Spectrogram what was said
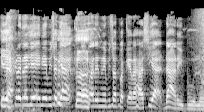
Iya. kita kelarin aja ini episode ya. Kita kelarin episode pakai rahasia dari bulu.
